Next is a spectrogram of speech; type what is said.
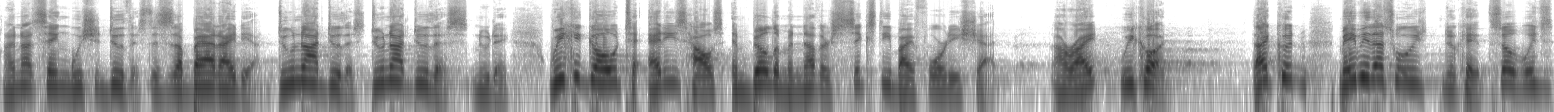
I'm not saying we should do this. This is a bad idea. Do not do this. Do not do this, New Day. We could go to Eddie's house and build him another 60 by 40 shed. All right? We could. That could, maybe that's what we, okay, so we just,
